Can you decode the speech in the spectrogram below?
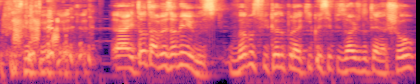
Ah, então tá, meus amigos. Vamos ficando por aqui com esse episódio do Terra Show.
